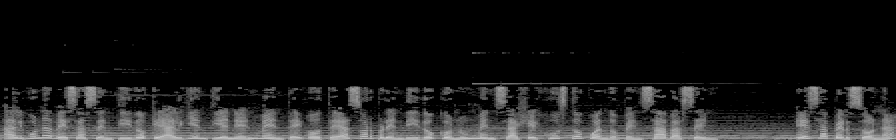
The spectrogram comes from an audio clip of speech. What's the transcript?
¿Alguna vez has sentido que alguien tiene en mente o te ha sorprendido con un mensaje justo cuando pensabas en esa persona?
